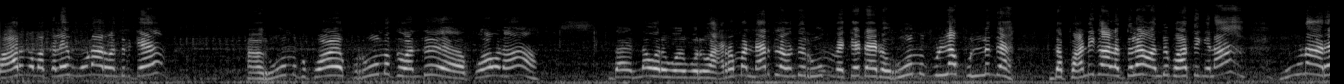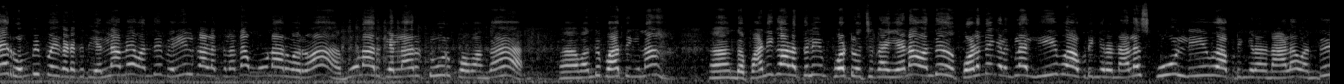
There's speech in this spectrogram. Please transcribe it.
பாருங்க மக்களே மூணார் வந்திருக்கேன். ரூமுக்கு போ ரூமுக்கு வந்து போகணும். இந்த இன்னும் ஒரு ஒரு- ஒரு அரை மணி நேரத்தில் வந்து ரூம் வெக்கேட் ஆகிடும் ரூமு ஃபுல்லாக ஃபுல்லுங்க இந்த பனி காலத்தில் வந்து பார்த்தீங்கன்னா மூணாரே ரொம்பி போய் கிடக்குது. எல்லாமே வந்து வெயில் காலத்தில் தான் மூணார் வரும். மூணாருக்கு எல்லாரும் டூர் போவாங்க. வந்து பார்த்தீங்கன்னா இந்த பனிக்காலத்துலேயும் போட்டு வச்சுருக்காங்க. ஏன்னா வந்து குழந்தைங்களுக்குலாம் லீவு அப்படிங்கிறனால ஸ்கூல் லீவு அப்படிங்கிறதுனால வந்து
